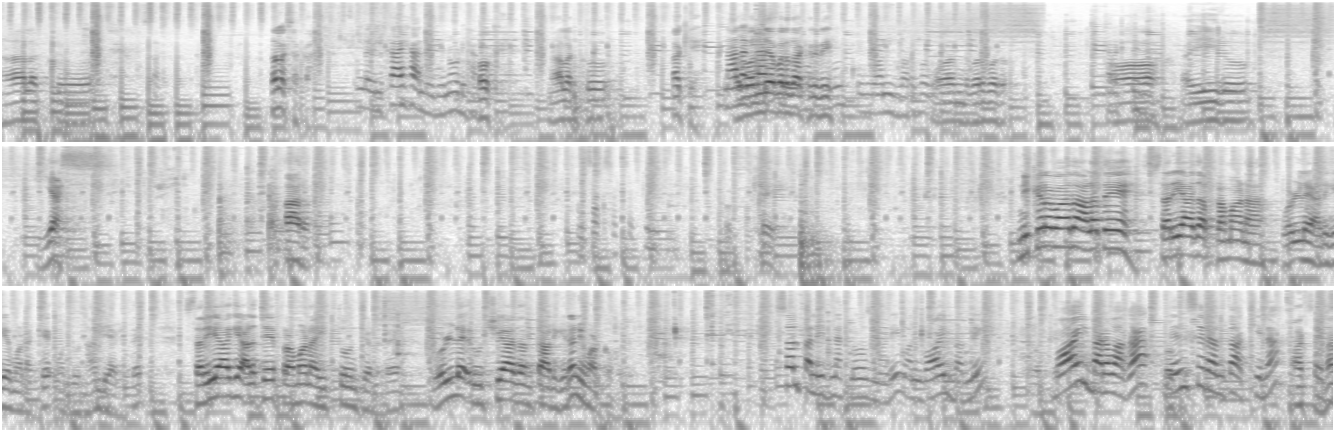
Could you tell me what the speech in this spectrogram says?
ನಾಲ್ಕು. ನಾಲ್ಕು ಸಾಕ? ನೋಡಿ ಓಕೆ ನಾಲ್ಕು. ಓಕೆ ಒಂದೇ ಬರೋದು ಹಾಕ್ರಿ. ಒಂದು ಬರ್ಬೋದು. ಐದು. ಎಸ್ ಆರು. ನಿಖರವಾದ ಅಳತೆ ಸರಿಯಾದ ಪ್ರಮಾಣ ಒಳ್ಳೆ ಅಡುಗೆ ಮಾಡೋಕ್ಕೆ ಒಂದು ನಾಂದಿ ಆಗುತ್ತೆ. ಸರಿಯಾಗಿ ಅಳತೆ ಪ್ರಮಾಣ ಇತ್ತು ಅಂತ ಹೇಳಿದ್ರೆ ಒಳ್ಳೆ ರುಚಿಯಾದಂಥ ಅಡುಗೆನ ನೀವು ಮಾಡ್ಕೋಬೋದು. ಸ್ವಲ್ಪ ಲಿಡ್ನ ಕ್ಲೋಸ್ ಮಾಡಿ ಒಂದು ಬಾಯ್ಲ್ ಬರಲಿ. ಬಾಯ್ಲ್ ಬರುವಾಗ ನೆನೆಸಿರೋಂಥ ಅಕ್ಕಿನ ಹಾಕ್ಸೋಣ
